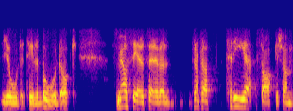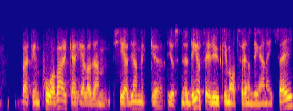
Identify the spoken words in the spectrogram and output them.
jord till bord. Och som jag ser det så är det väl framförallt tre saker som verkligen påverkar hela den kedjan mycket just nu. Dels är det ju klimatförändringarna i sig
